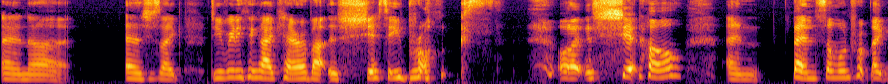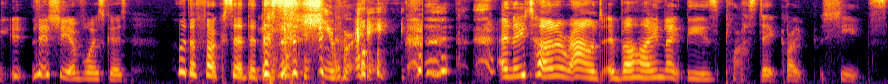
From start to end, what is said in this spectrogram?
And uh, and she's like, do you really think I care about this shitty Bronx or like this shithole? And then someone from like literally a voice goes, "Who the fuck said that this is a shithole?" right. and they turn around and behind like these plastic like sheets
